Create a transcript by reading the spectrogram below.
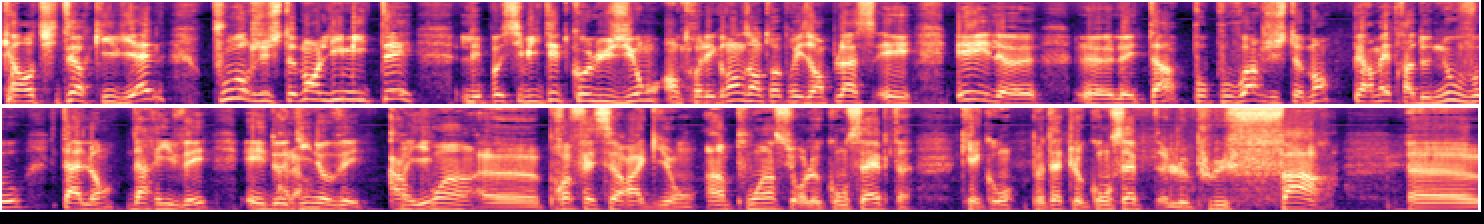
48 heures qui viennent pour justement limiter les possibilités de collusion entre les grandes entreprises en place et, et l'État pour pouvoir justement permettre à de nouveaux talents d'arriver et de d'innover. Un point, euh, professeur Aguillon, un point sur le concept qui est peut-être le concept le plus phare. Euh,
